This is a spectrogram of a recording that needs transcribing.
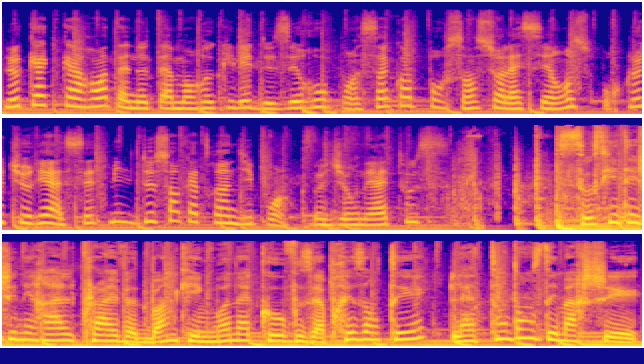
Le CAC 40 a notamment reculé de 0,50% sur la séance pour clôturer à 7290 points. Bonne journée à tous. Société Générale Private Banking Monaco vous a présenté la tendance des marchés.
